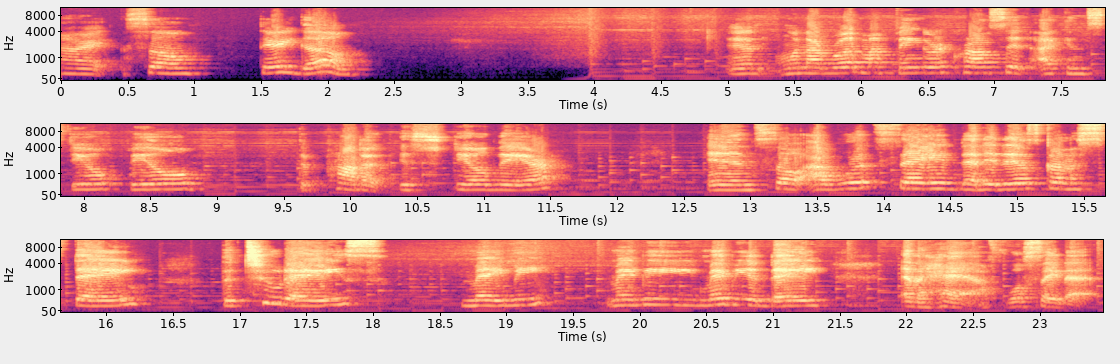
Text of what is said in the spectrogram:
All right, so there you go. And when I rub my finger across it, I can still feel the product is still there. And so I would say that it is gonna stay the two days, maybe, maybe, maybe a day and a half, we'll say that.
